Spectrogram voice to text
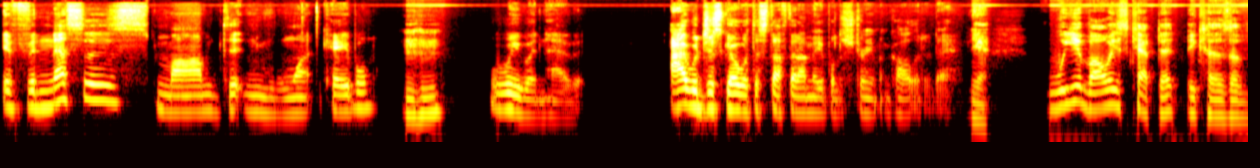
if Vanessa's mom didn't want cable, Mm-hmm. we wouldn't have it. I would just go with the stuff that I'm able to stream and call it a day. Yeah. We have always kept it because of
